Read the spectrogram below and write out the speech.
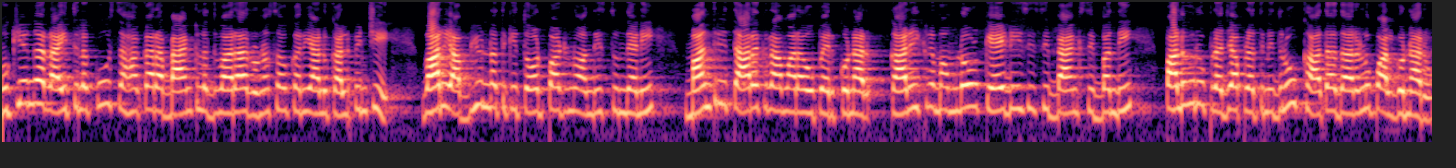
ముఖ్యంగా రైతులకు సహకార బ్యాంకుల ద్వారా రుణ సౌకర్యాలు కల్పించి వారి అభ్యున్నతికి తోడ్పాటును అందిస్తుందని మంత్రి తారక రామారావు పేర్కొన్నారు. కార్యక్రమంలో కేడీసీసీ బ్యాంక్ సిబ్బంది పలువురు ప్రజాప్రతినిధులు ఖాతాదారులు పాల్గొన్నారు.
